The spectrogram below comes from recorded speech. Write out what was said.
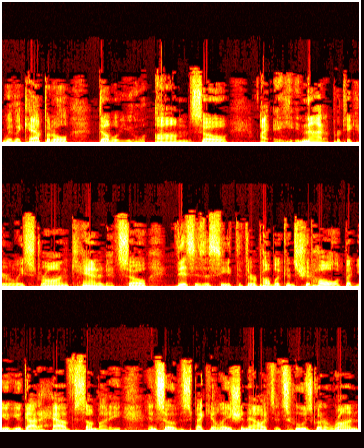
with a capital W. Um, so, I, not a particularly strong candidate. So, this is a seat that the Republicans should hold, but you, you got to have somebody. And so the speculation now, it's, it's who's going to run.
